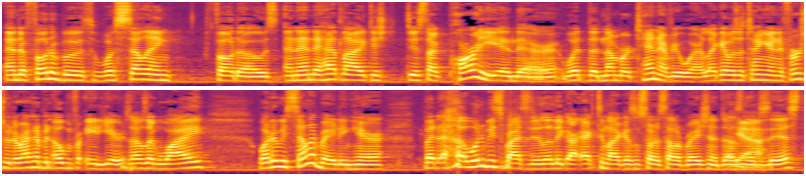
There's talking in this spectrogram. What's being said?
and the photo booth was selling photos, and then they had like this this like party in there with the number ten everywhere. Like it was a ten year anniversary. The ride had been open for eight years. I was like, why, what are we celebrating here? But I wouldn't be surprised if they literally are acting like it's some sort of celebration that doesn't Yeah. exist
